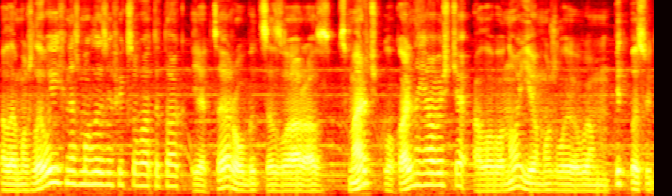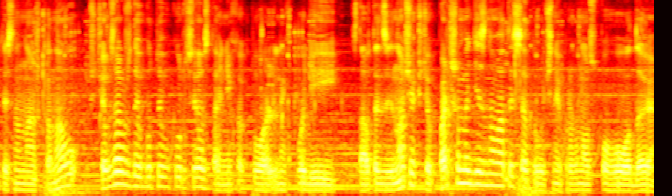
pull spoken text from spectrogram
але можливо їх не змогли зафіксувати так, як це робиться зараз. Смерч локальне явище, але воно є можливим. Підписуйтесь на наш канал, щоб завжди бути в курсі останніх актуальних подій. Ставте дзвіночок, щоб першими дізнаватися точний прогноз погоди.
